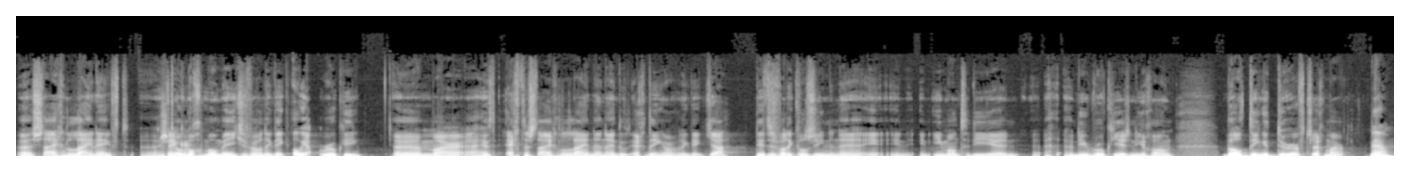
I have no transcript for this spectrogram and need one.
een stijgende lijn heeft. Hij heeft Zeker. ook nog momentjes waarvan ik denk, oh ja, rookie. Eh, maar hij heeft echt een stijgende lijn en hij doet echt dingen waarvan ik denk, ja, dit is wat ik wil zien in, in, in, in iemand die, eh, die rookie is en die gewoon wel dingen durft, zeg maar. Ja.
